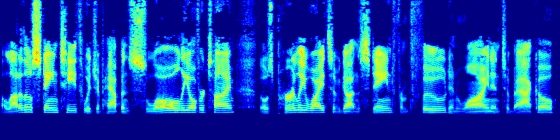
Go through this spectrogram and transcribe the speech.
a lot of those stained teeth, which have happened slowly over time, those pearly whites have gotten stained from food and wine and tobacco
